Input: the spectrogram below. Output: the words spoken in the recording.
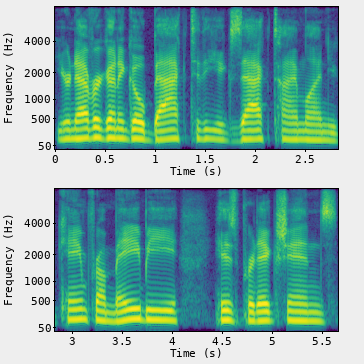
You're never going to go back to the exact timeline you came from. Maybe his predictions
